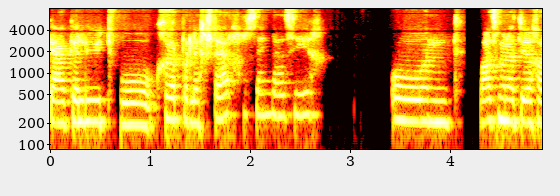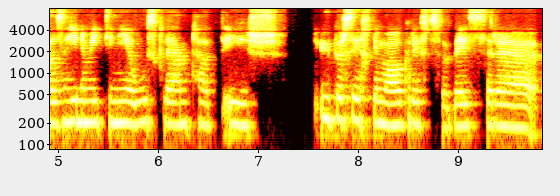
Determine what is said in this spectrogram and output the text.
gegen Leute, die körperlich stärker sind als ich. Und was man natürlich als Hintermitte nie ausgelernt hat, ist, die Übersicht im Angriff zu verbessern,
